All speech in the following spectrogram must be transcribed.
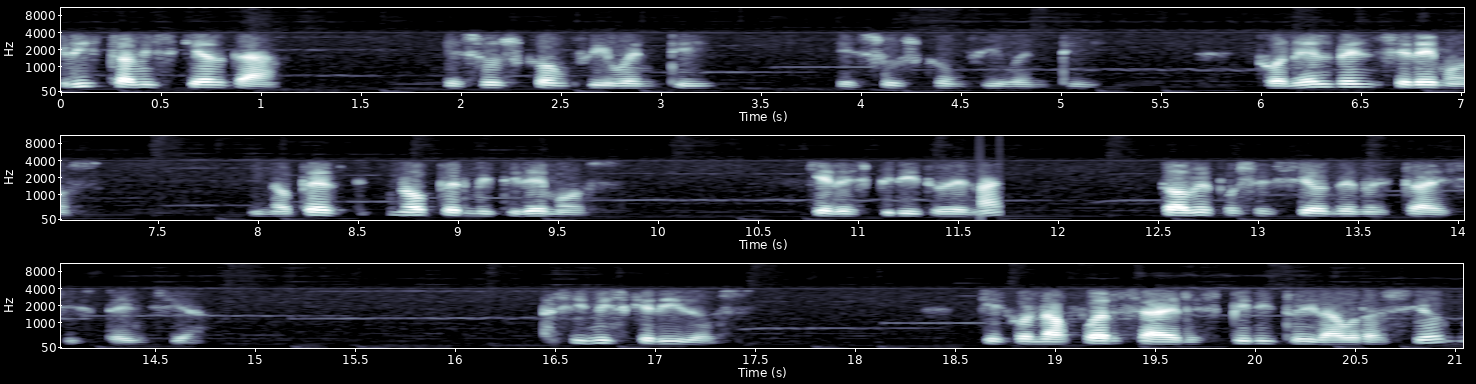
Cristo a mi izquierda. Jesús confío en ti. Jesús confío en ti. Con Él venceremos y no, no permitiremos que el espíritu del mal tome posesión de nuestra existencia. Así, mis queridos, que con la fuerza del Espíritu y la oración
